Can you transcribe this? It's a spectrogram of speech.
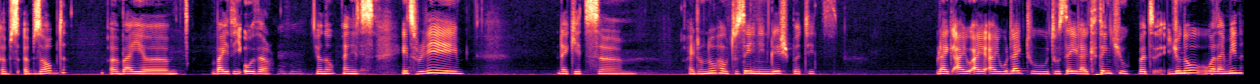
abs- absorbed uh, by uh, by the other mm-hmm. you know and it's yes. it's really like it's um, I don't know how to say in English but it's like I, I I would like to to say like thank you but you know what I mean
